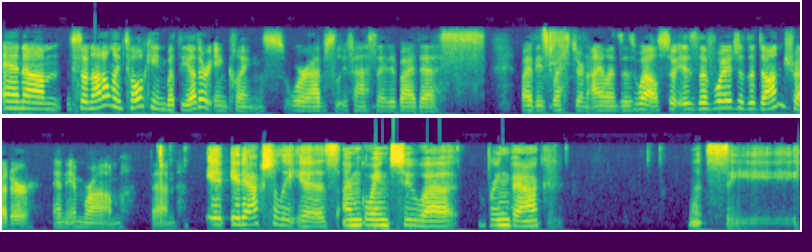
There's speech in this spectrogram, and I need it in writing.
And um, so not only Tolkien, but the other Inklings were absolutely fascinated by this, by these Western islands as well. So is the Voyage of the Dawn Treader an Imram then? It, it actually is. I'm going to uh, bring back, let's see,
